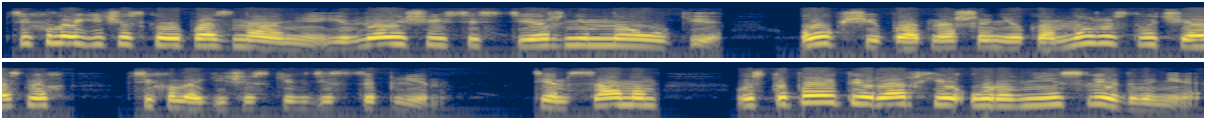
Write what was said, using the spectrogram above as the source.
психологического познания, являющаяся стержнем науки, общей по отношению ко множеству частных психологических дисциплин. Тем самым выступает иерархия уровней исследования.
